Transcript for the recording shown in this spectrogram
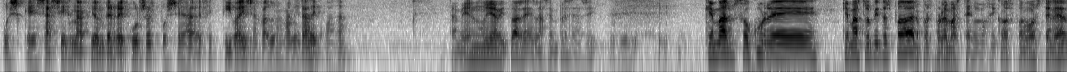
pues que esa asignación de recursos pues sea efectiva y se haga de una manera adecuada. También muy habitual ¿eh? en las empresas, sí. ¿Qué más ocurre? ¿Qué más tropiezos puede haber? Pues problemas tecnológicos. Podemos tener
